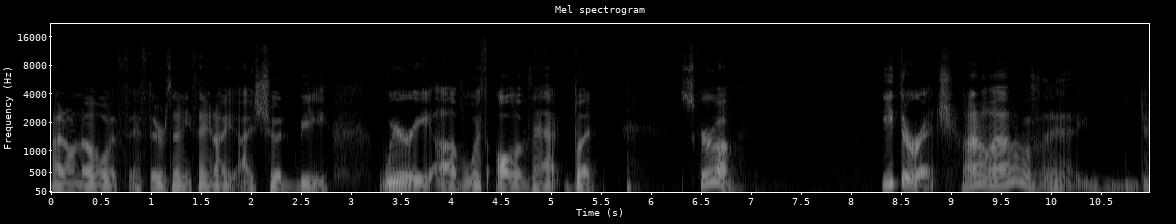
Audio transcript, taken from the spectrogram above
I don't know if if there's anything I I should be weary of with all of that, but screw them. Eat the rich. I don't know.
